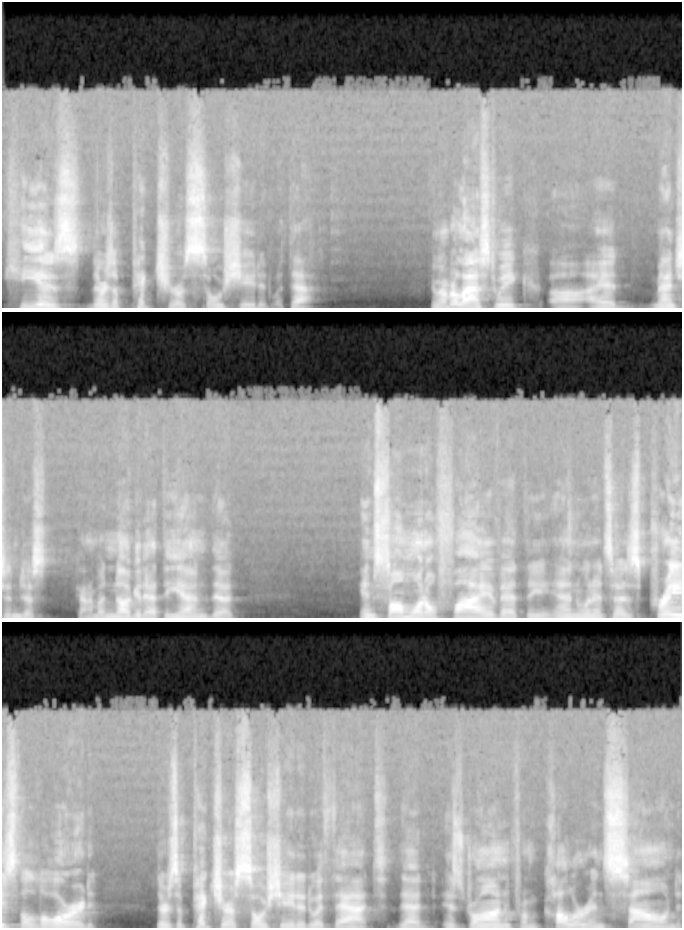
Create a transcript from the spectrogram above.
he is, there's a picture associated with that. You remember last week uh, I had mentioned just kind of a nugget at the end that in Psalm 105 at the end, when it says, Praise the Lord, there's a picture associated with that that is drawn from color and sound.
